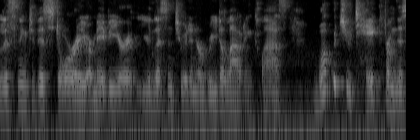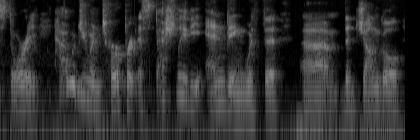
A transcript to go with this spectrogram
listening to this story, or maybe you're you listen to it in a read aloud in class what would you take from this story? How would you interpret, especially the ending with the um, the jungle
